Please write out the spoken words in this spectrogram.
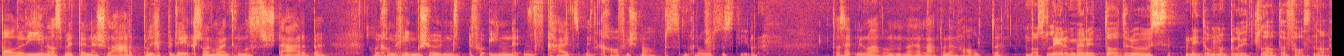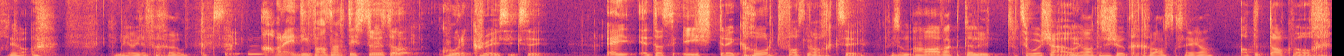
Ballerinas, mit diesen Schlerpen. Ich bin direkt schon gemeint, ich muss sterben. Aber ich habe mich immer schön von innen aufgeheizt mit Kaffee Schnaps im grossen Stil. Das hat mich, glaube am äh, Leben erhalten. Was lernen wir jetzt daraus? Nicht umblödeln an der Fasnacht. Ja, ich bin ja wieder verkältet. Aber ey, die Fasnacht war sowieso hure crazy. Gewesen. Ey, das war die Rekordfasnacht. gewesen. Wieso? Ah, wegen den Leuten. Zuschauer. Ja, das ist wirklich krass gewesen, ja. an der Tagwache.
